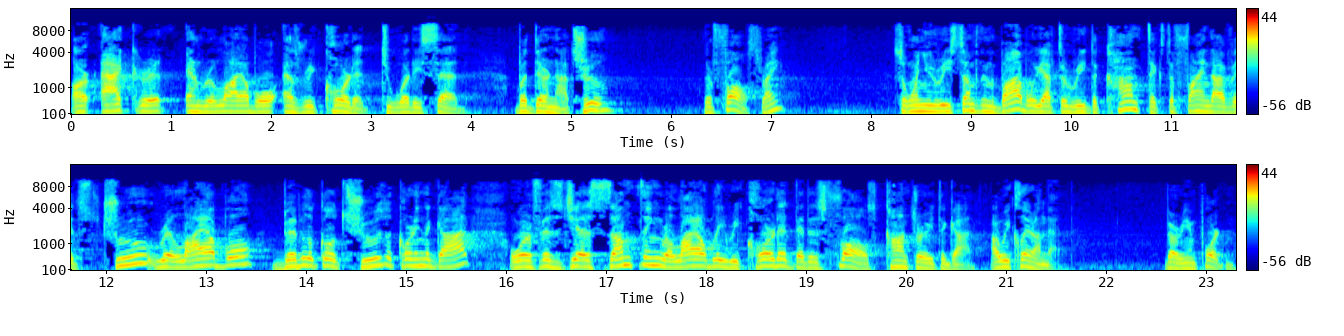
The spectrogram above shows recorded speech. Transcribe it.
are accurate and reliable as recorded to what he said, but they're not true. They're false, right? So when you read something in the Bible, you have to read the context to find out if it's true, reliable, biblical truth according to God, or if it's just something reliably recorded that is false, contrary to God. Are we clear on that? Very important.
